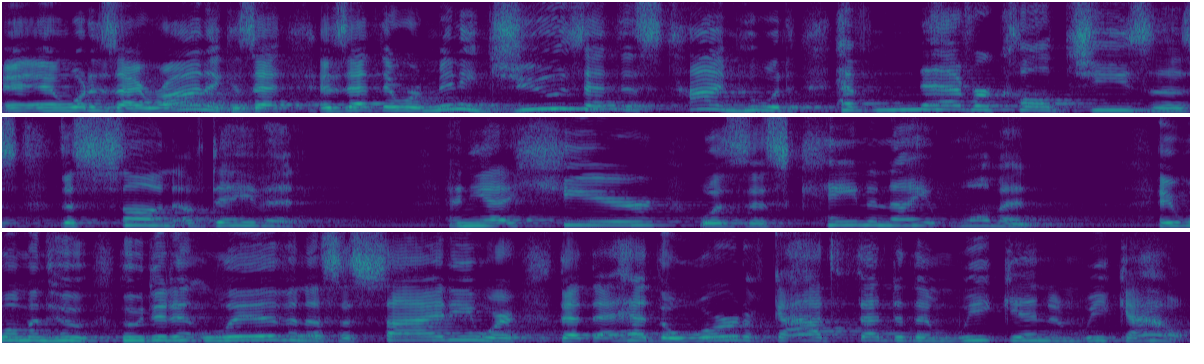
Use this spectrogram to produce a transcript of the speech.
And what is ironic is that, is that there were many Jews at this time who would have never called Jesus the son of David. And yet here was this Canaanite woman, a woman who, who didn't live in a society where that, that had the word of God fed to them week in and week out.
